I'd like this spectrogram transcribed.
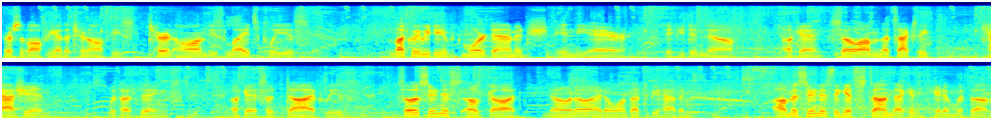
First of all, we had to turn off these, turn on these lights, please. Luckily, we do more damage in the air, if you didn't know. Okay, so um, let's actually cash in with our things. Okay, so die, please. So as soon as... Oh, God. No, no, I don't want that to be happening. Um, as soon as they get stunned, I can hit him with, um...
